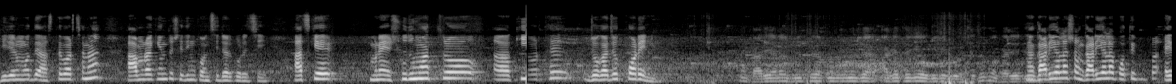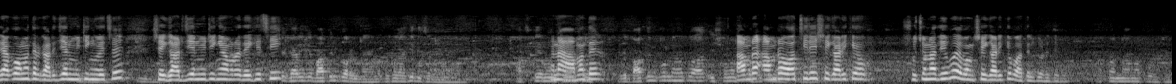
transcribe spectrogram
ভিড়ের মধ্যে আসতে পারছে না। আমরা কিন্তু সেদিন কনসিডার করেছি। আজকে মানে শুধুমাত্র কি অর্থে যোগাযোগ করেনি গাড়িওয়ালার বিরুদ্ধে আপনাদের কোনো আগে থেকে অভিযোগ রয়েছে তো? গাড়ি হ্যাঁ, গাড়িওয়ালার সঙ্গে গাড়িওয়ালা প্রতি এর আগেও আমাদের গার্জিয়ান মিটিং হয়েছে। সেই গার্জিয়ান মিটিংয়ে আমরা দেখেছি। গাড়িকে বাতিল করেন না। রাখিয়ে দিচ্ছেন আমাদের- বাতিল করলে হয়তো আমরা আমরা অচিরেই সেই গাড়িকে সূচনা দেবো এবং সেই গাড়িকে বাতিল করে দেবো। আপনার নাম পরিচয়?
